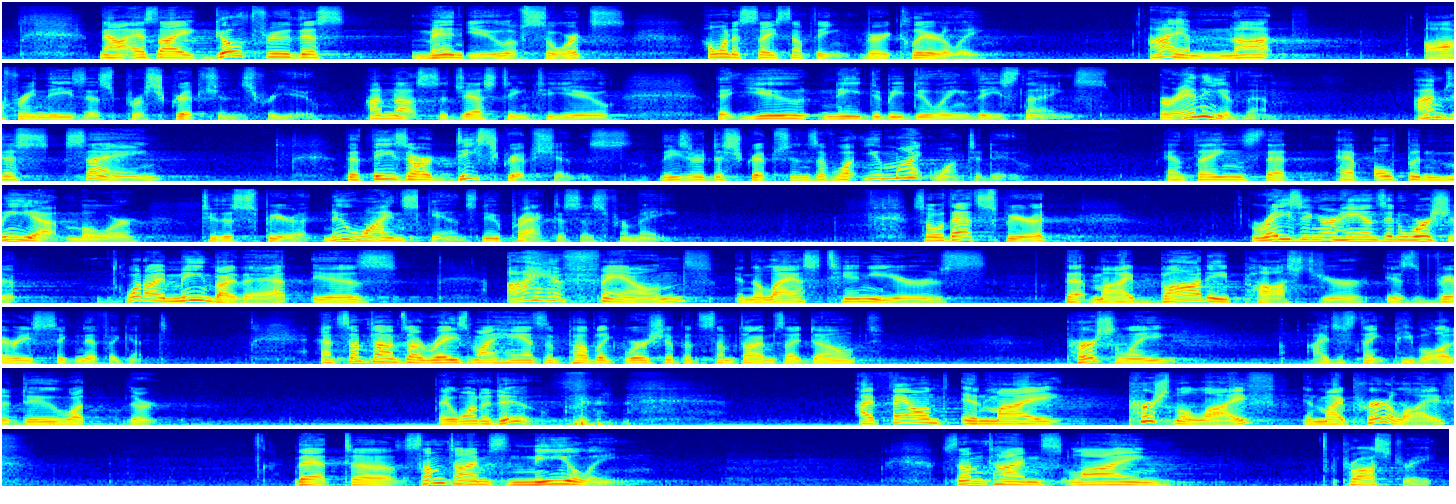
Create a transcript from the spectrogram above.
Now, as I go through this menu of sorts, I want to say something very clearly. I am not offering these as prescriptions for you. I'm not suggesting to you that you need to be doing these things or any of them. I'm just saying that these are descriptions. These are descriptions of what you might want to do and things that have opened me up more to the Spirit. New wineskins, new practices for me. So, with that spirit, raising our hands in worship. What I mean by that is I have found in the last 10 years that my body posture is very significant. And sometimes I raise my hands in public worship and sometimes I don't. Personally, I just think people ought to do what they're, they want to do. I found in my personal life, in my prayer life, that uh, sometimes kneeling sometimes lying prostrate,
